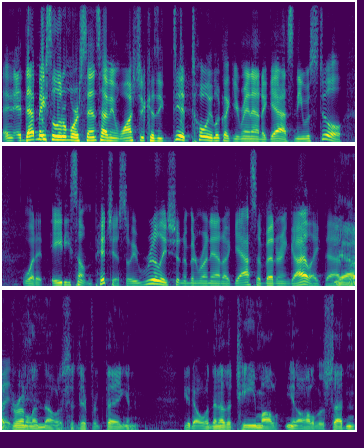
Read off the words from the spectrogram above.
and that makes a little more sense having watched it because he did totally look like he ran out of gas, and he was still what at eighty something pitches, so he really shouldn't have been running out of gas. A veteran guy like that. yeah, adrenaline though is a different thing, and you know, with another team, all you know, all of a sudden,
